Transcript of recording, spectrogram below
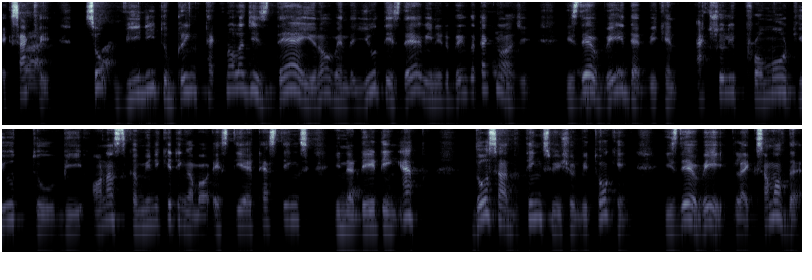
Exactly. Right. So right. we need to bring technologies there. You know, when the youth is there, we need to bring the mm. technology. Is there a mm. way that we can actually promote youth to be honest, communicating about STI testings in a dating app? Those are the things we should be talking. Is there a way like some of the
